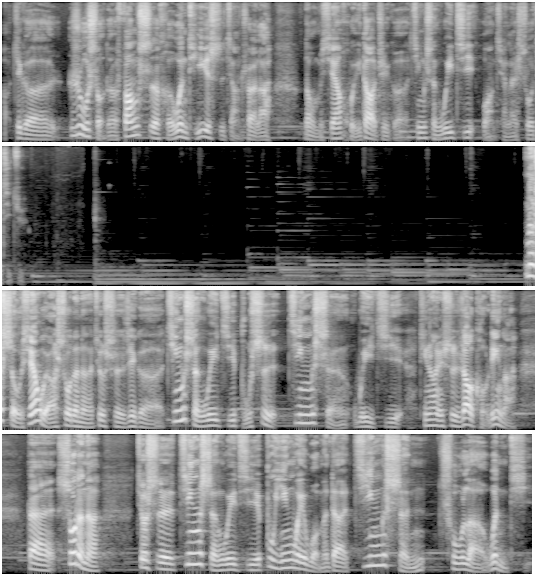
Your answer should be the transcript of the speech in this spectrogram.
好，这个入手的方式和问题意识讲出来了。那我们先回到这个精神危机，往前来说几句。那首先我要说的呢，就是这个精神危机不是精神危机，听上去是绕口令啊。但说的呢，就是精神危机不因为我们的精神出了问题，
